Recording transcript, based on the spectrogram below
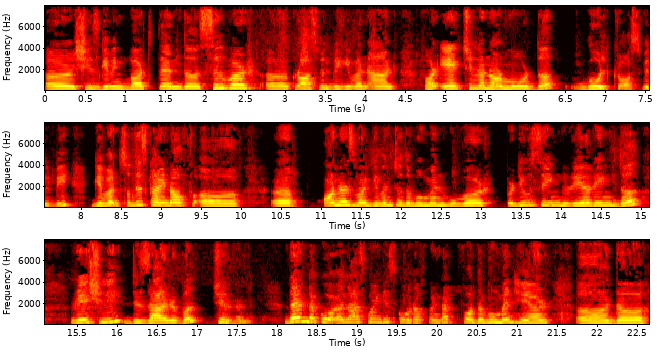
uh, is giving birth then the silver uh, cross will be given and for eight children or more the gold cross will be given. So this kind of uh, uh, honors were given to the women who were producing rearing the racially desirable children. Then the uh, last point is code of conduct for the women here. Uh, the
